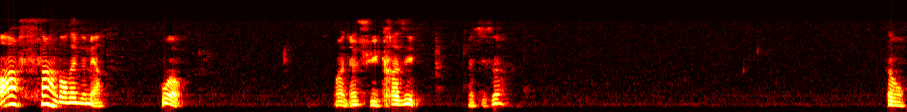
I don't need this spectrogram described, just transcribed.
Enfin, bordel de merde. Wow. Ouais, tiens, je suis écrasé. Mais c'est ça. C'est bon.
